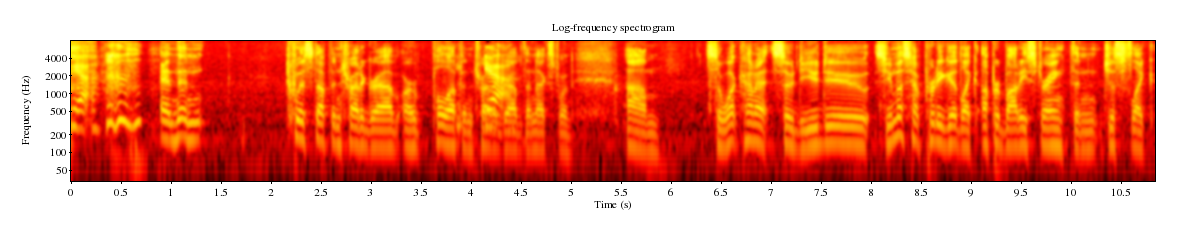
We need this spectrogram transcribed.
Yeah. and then twist up and try to grab or pull up and try yeah. to grab the next one. Um, so what kind of so do you do? So you must have pretty good like upper body strength and just like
